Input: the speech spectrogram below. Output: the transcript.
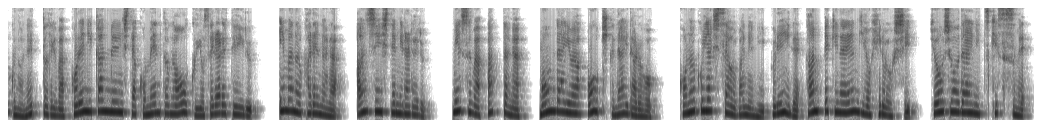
国のネットではこれに関連したコメントが多く寄せられている。今の彼なら、安心して見られる。ミスはあったが、問題は大きくないだろう。この悔しさをバネにフリーで完璧な演技を披露し、表彰台に突き進め、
